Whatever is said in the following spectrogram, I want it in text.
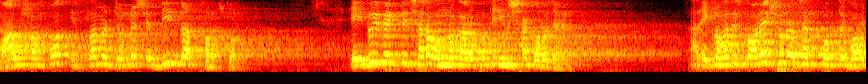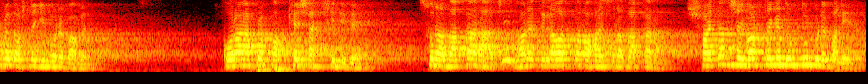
মাল, সম্পদ ইসলামের জন্য সে দিন রাত খরচ করে। এই দুই ব্যক্তি ছাড়া অন্য কারোর প্রতি ঈর্ষা করা যায়। আর এগুলো হাদিস তো অনেক শুনেছেন, প্রত্যেক হরফে দশ নাকি করে পাবেন। কোরআন আপনার পক্ষে সাক্ষী দিবে। সুরা বাকারা, যে ঘরে তেলাওয়াত করা হয় সুরা বাকারা, শয়তান সেই ঘর থেকে দূর দূর করে পালিয়ে যায়।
